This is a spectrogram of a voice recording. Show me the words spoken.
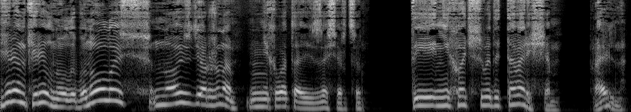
Елена Кирилловна улыбнулась, но сдержанно, не хватаясь за сердце. «Ты не хочешь выдать товарищам, правильно?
